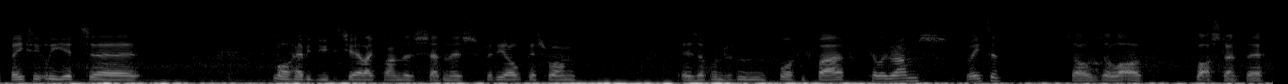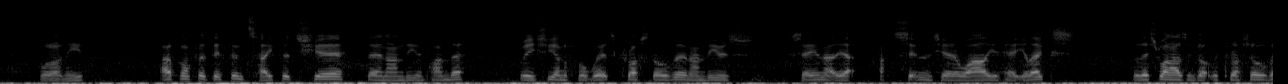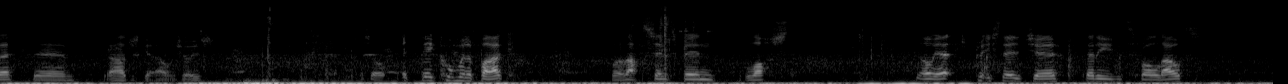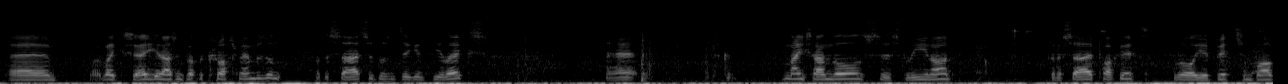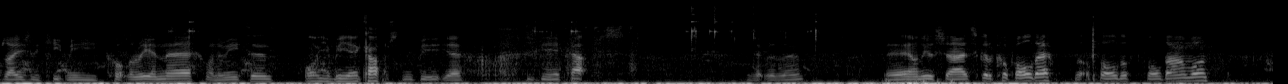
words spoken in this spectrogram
Basically, it's a more heavy duty chair, like Panda's said in his video. This one is 145 kilograms rated, so there's a lot of lot of strength there for what I need. I've gone for a different type of chair than Andy and Panda, where you see on the front where it's crossed over, and Andy was saying that yeah, after sitting in the chair a while, you hurt your legs. So this one hasn't got the crossover. Um, I'll just get out and show you. So it did come with a bag, but that's since been lost. Oh yeah, pretty sturdy chair, very easy to fold out. Um, like I say, it hasn't got the cross members on at the side, so it doesn't dig into your legs. Uh, it's got nice handles, just lean on. Got a side pocket for all your bits and bobs. I usually keep me cutlery in there when I'm eating. All your beer caps. Maybe, yeah, gear caps. Get rid of them. Uh, on the other side, it's got a cup holder, little fold up, fold down one.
